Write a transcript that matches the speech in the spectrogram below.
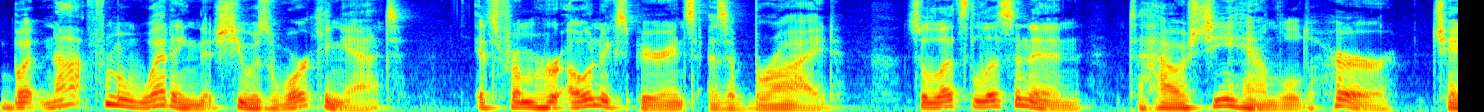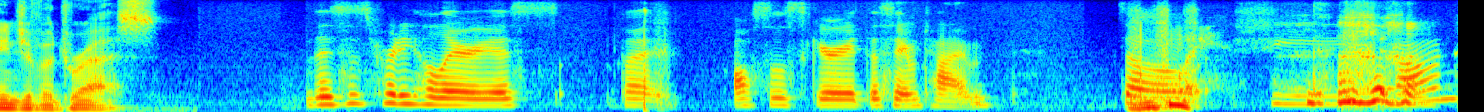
but not from a wedding that she was working at. It's from her own experience as a bride. So let's listen in to how she handled her change of address. This is pretty hilarious, but also scary at the same time. So she found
